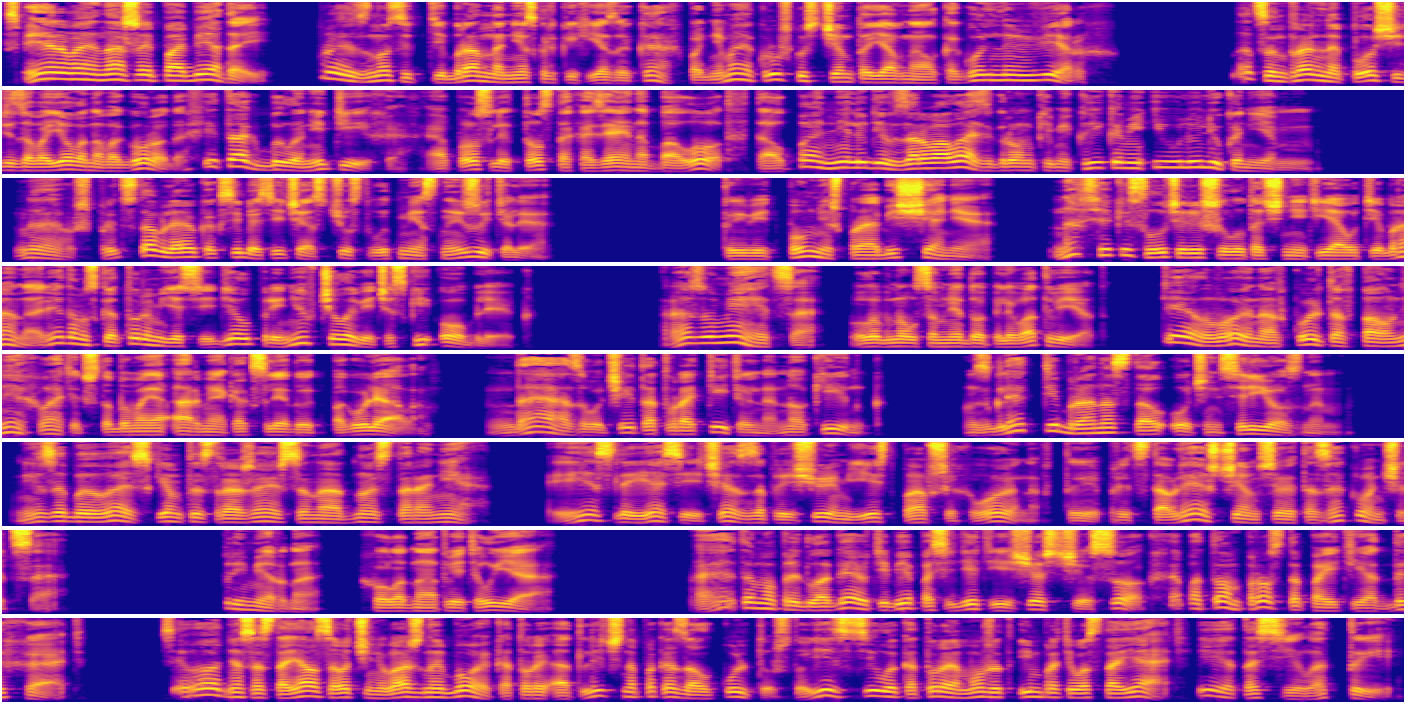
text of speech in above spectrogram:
«С первой нашей победой!» Произносит Тибран на нескольких языках, поднимая кружку с чем-то явно алкогольным вверх. На центральной площади завоеванного города и так было не тихо, а после тоста хозяина болот толпа нелюдей взорвалась громкими криками и улюлюканьем. Да уж, представляю, как себя сейчас чувствуют местные жители. «Ты ведь помнишь про обещание?» На всякий случай решил уточнить я у Тибрана, рядом с которым я сидел, приняв человеческий облик. «Разумеется», Улыбнулся мне Допель в ответ. Тел воинов культа вполне хватит, чтобы моя армия как следует погуляла. Да, звучит отвратительно, но Кинг... Взгляд Тибрана стал очень серьезным. «Не забывай, с кем ты сражаешься на одной стороне. Если я сейчас запрещу им есть павших воинов, ты представляешь, чем все это закончится?» «Примерно», — холодно ответил я. Поэтому предлагаю тебе посидеть еще с часок, а потом просто пойти отдыхать. Сегодня состоялся очень важный бой, который отлично показал культу, что есть сила, которая может им противостоять, и эта сила ты.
